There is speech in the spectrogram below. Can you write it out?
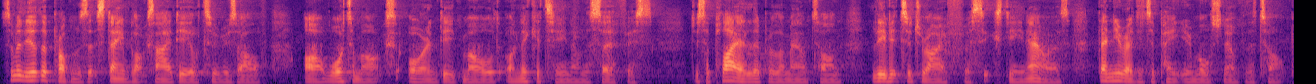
Some of the other problems that stain block's ideal to resolve are watermarks or indeed mould or nicotine on the surface. Just apply a liberal amount on, leave it to dry for 16 hours, then you're ready to paint your emulsion over the top.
